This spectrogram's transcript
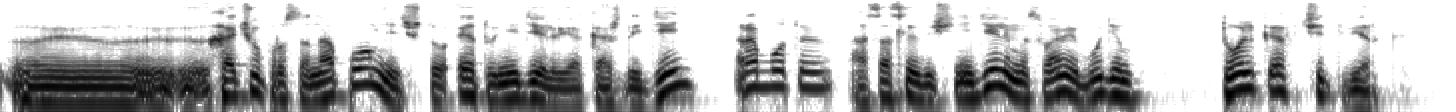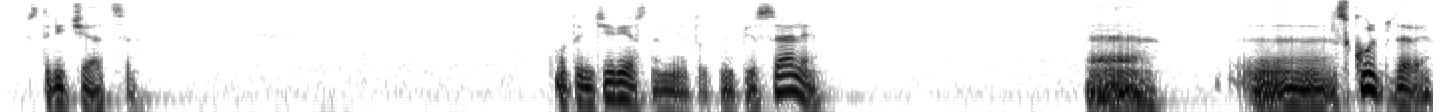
Э, Хочу просто напомнить, что эту неделю я каждый день работаю, а со следующей недели мы с вами будем только в четверг встречаться. Вот интересно мне тут написали. Э, э, скульпторы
